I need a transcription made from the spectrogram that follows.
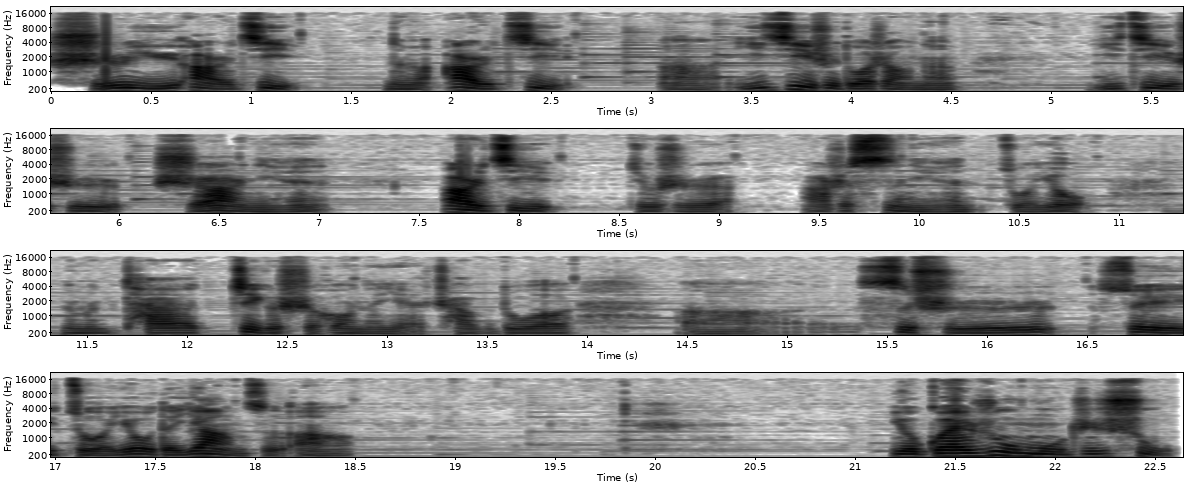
十余二季，那么二季啊，一季是多少呢？一季是十二年，二季就是二十四年左右。那么他这个时候呢，也差不多，呃，四十岁左右的样子啊。有关入木之术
